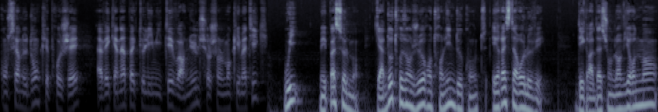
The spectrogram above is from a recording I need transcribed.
concerne donc les projets avec un impact limité voire nul sur le changement climatique? Oui, mais pas seulement, car d'autres enjeux rentrent en ligne de compte et restent à relever. Dégradation de l'environnement,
